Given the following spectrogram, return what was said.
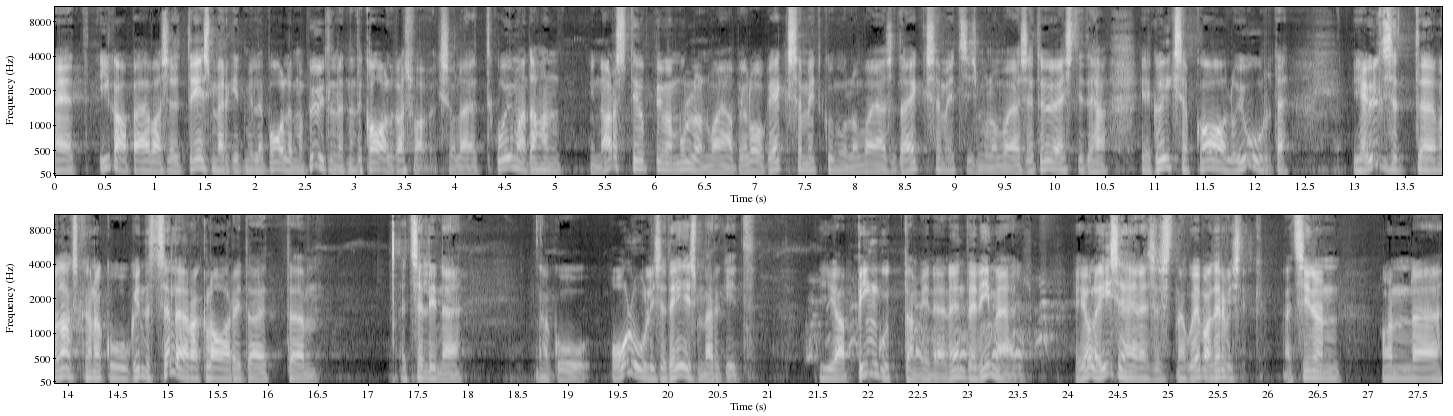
need igapäevased eesmärgid, mille poole ma püüdlen, et nende kaal kasvab, eks ole, et kui ma tahan minna arsti õppima, mul on vaja bioloogia eksamit, kui mul on vaja seda eksamit, siis mul on vaja see töö hästi teha ja kõik saab kaalu juurde. ja üldiselt äh, ma tahaks ka nagu kindlasti selle ära klaarida, et, äh, et selline nagu olulised eesmärgid ja pingutamine nende nimel ei ole iseenesest nagu ebatervislik, et siin on, on äh,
